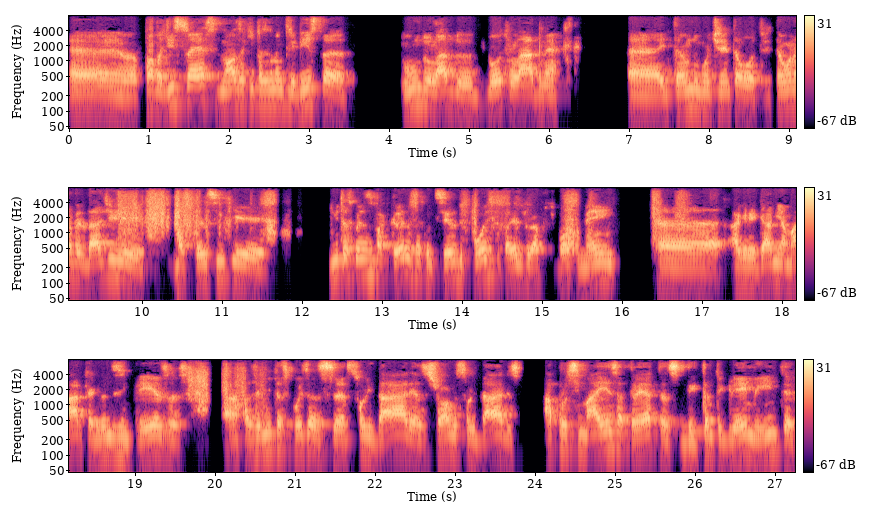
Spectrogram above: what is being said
É, prova disso é nós aqui fazendo uma entrevista, um do lado do outro lado, né? É, então, de um continente a outro. Então, na verdade, umas coisas assim que. Muitas coisas bacanas aconteceram depois que eu parei de jogar futebol também. É, agregar minha marca a grandes empresas, a fazer muitas coisas é, solidárias, jogos solidários, aproximar ex-atletas de tanto Grêmio, Inter,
